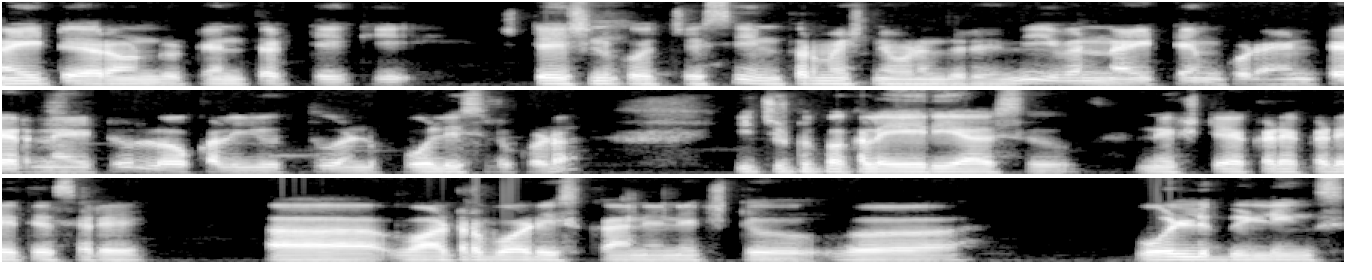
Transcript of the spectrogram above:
నైట్ అరౌండ్ టెన్ థర్టీకి స్టేషన్కి వచ్చేసి ఇన్ఫర్మేషన్ ఇవ్వడం జరిగింది. ఈవెన్ నైట్ టైం కూడా entire night local youth and పోలీసులు కూడా ఈ చుట్టుపక్కల ఏరియాస్ నెక్స్ట్ ఎక్కడెక్కడైతే సరే వాటర్ బాడీస్ కానీ నెక్స్ట్ ఓల్డ్ బిల్డింగ్స్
